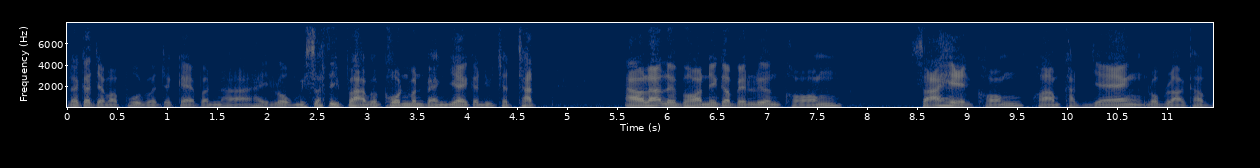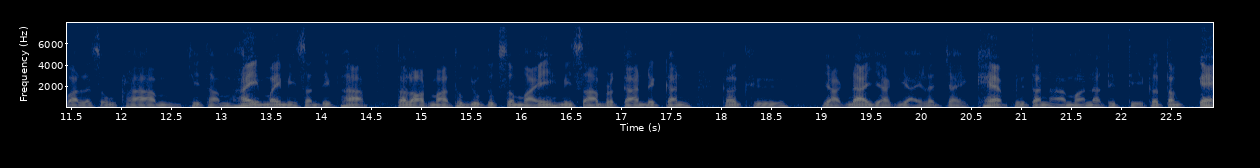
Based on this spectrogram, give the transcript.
แล้วก็จะมาพูดว่าจะแก้ปัญหา ให้โลกมีสติภาพกับคนมันแบ่งแยกกันอยู่ชัดๆ เอาละเลยพรนี่ก็เป็นเรื่องของ สาเหตุของความขัดแย้ง รบราคาฟันและสงครามที่ทำให้ไม่มีสันติภาพ ตลอดมาทุกยุคทุกสมัยมีสามประการด้วยกัน ก็คืออยากได้อยากใหญ่และใจแคบหรือตัณหามานะทิฏฐิก็ต้องแก้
